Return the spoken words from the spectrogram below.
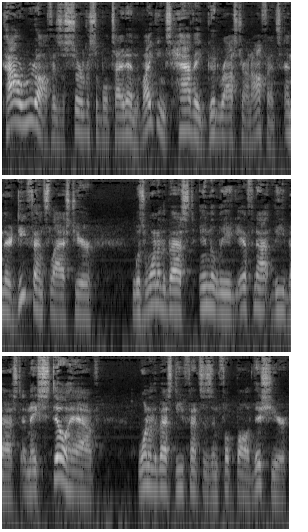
Kyle Rudolph is a serviceable tight end. The Vikings have a good roster on offense, and their defense last year was one of the best in the league, if not the best, and they still have one of the best defenses in football this year.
